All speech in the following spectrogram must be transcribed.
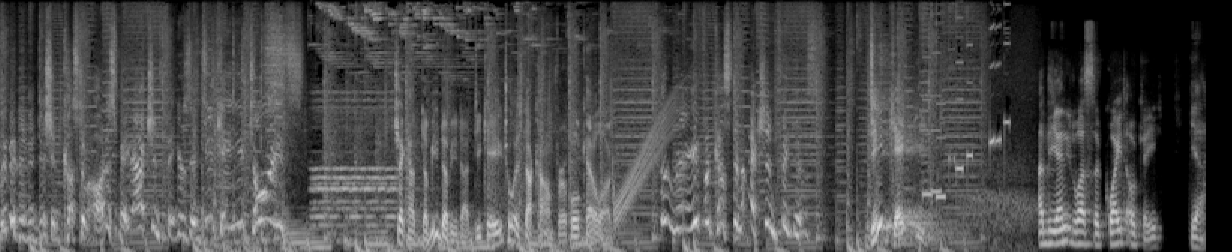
Limited edition custom artist made action figures and DKE toys. Check out www.dketoys.com for a full catalog. Hooray for custom action figures. DKE. at the end, it was uh, quite okay. Yeah.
